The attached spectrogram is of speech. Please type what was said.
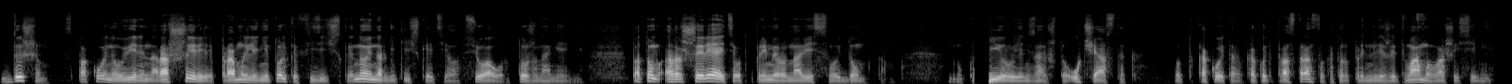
дышим спокойно, уверенно, расширили, промыли не только физическое, но и энергетическое тело, всю ауру, тоже намерение. Потом расширяете, вот, к примеру, на весь свой дом, там, ну, квартиру, я не знаю что, участок, вот какое-то какое, -то, пространство, которое принадлежит вам и вашей семье.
